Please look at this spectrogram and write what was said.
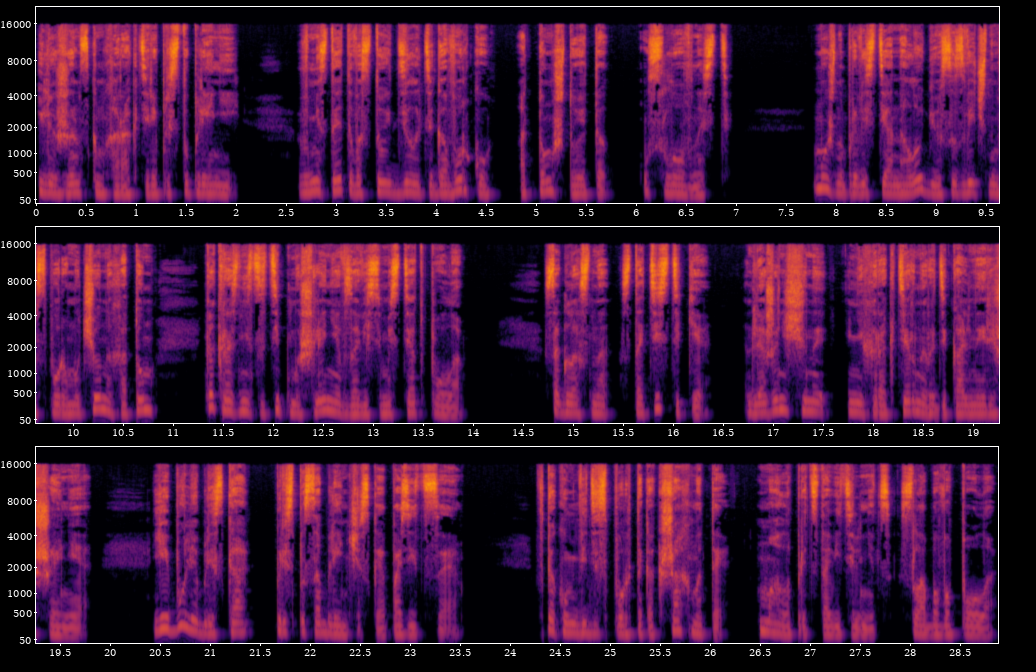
или женском характере преступлений. Вместо этого стоит делать оговорку о том, что это условность. Можно провести аналогию с извечным спором ученых о том, как разнится тип мышления в зависимости от пола. Согласно статистике, для женщины не характерны радикальные решения. Ей более близка приспособленческая позиция. В таком виде спорта, как шахматы, мало представительниц слабого пола.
